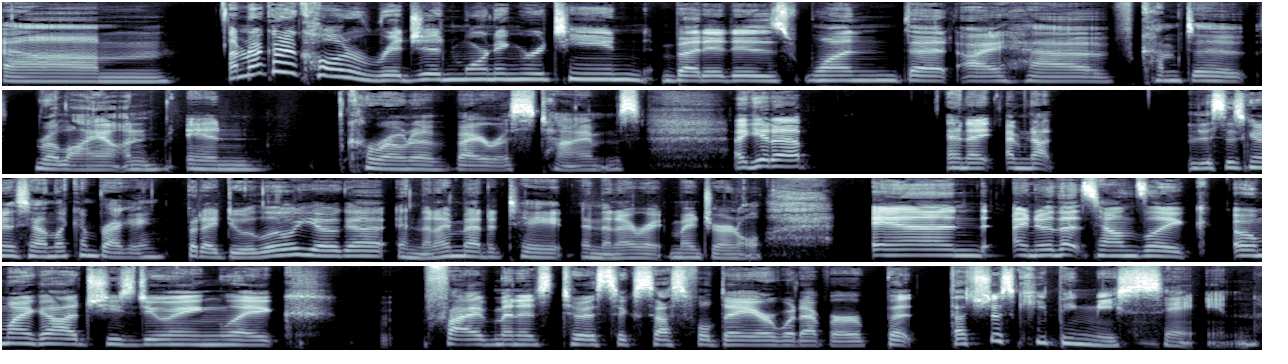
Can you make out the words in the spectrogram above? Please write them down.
um, I'm not going to call it a rigid morning routine, but it is one that I have come to rely on in coronavirus times. I get up and I, I'm not, this is going to sound like I'm bragging, but I do a little yoga and then I meditate and then I write my journal. And I know that sounds like, oh my God, she's doing like five minutes to a successful day or whatever, but that's just keeping me sane.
